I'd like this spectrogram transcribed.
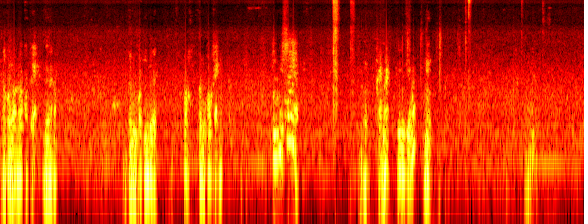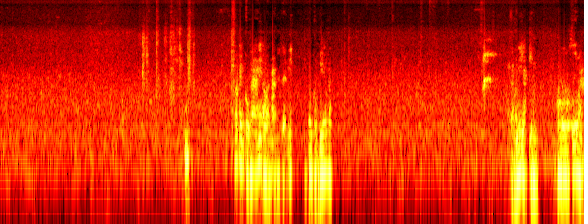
แล้วก็เราเอาแกะเนื้อครับกระดูกเขาทิ้งเลยเพราะกระดูกเขาแข็งกินไม่แซ่บแข็งไหมจริงๆไหม อืมก็เป็นกบนางที่อร่อยมากแต่นี่เป็นกบเลี้ยงครับแต่ไม่อยากกินเลยซื้อมา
